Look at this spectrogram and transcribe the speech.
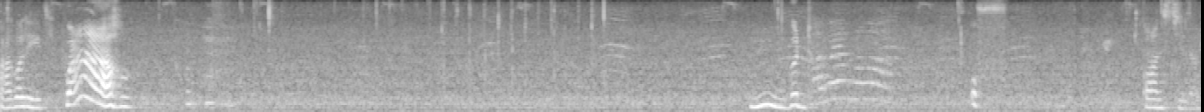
পাগল হয়ে গেছি। গুড কনসিলার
